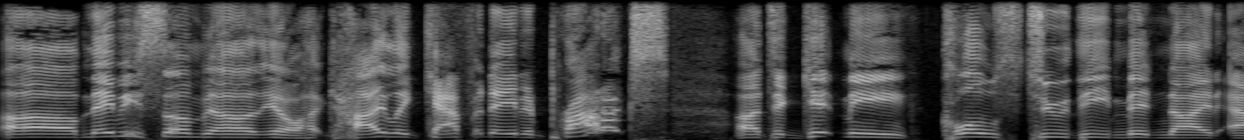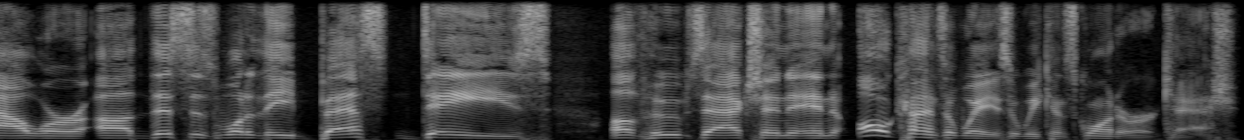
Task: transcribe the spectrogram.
uh, maybe some uh, you know highly caffeinated products uh, to get me close to the midnight hour. Uh, this is one of the best days of hoops action in all kinds of ways that we can squander our cash.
